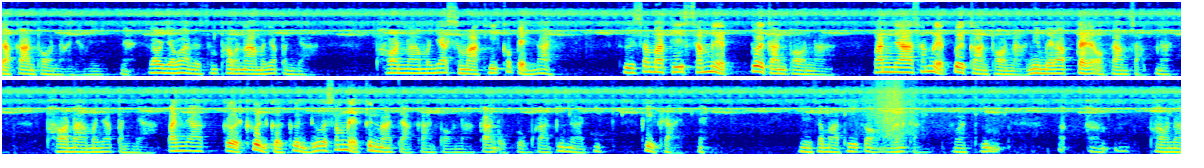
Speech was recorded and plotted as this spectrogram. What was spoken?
จากการภาวนาอย่างนี้นะเราอย่าว่าแต่ภาวนามยะปัญญา ภาวนามยะสมาธิก็เป็นได้ คือสมาธิสำเร็จด้วยการภาวนา ปัญญาสำเร็จด้วยการภาวนานี่เวลาแปลออกตามศัพท์นะ ภาวนามยปัญญา ปัญญาเกิดขึ้นเกิดขึ้นหรือว่าสำเร็จขึ้นมาจากการภาวนาการอบรมการพิจารณาที่คลี่คลายเนี่ยนี่สมาธิก็เหมือนกัน สมาธิภาวนา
